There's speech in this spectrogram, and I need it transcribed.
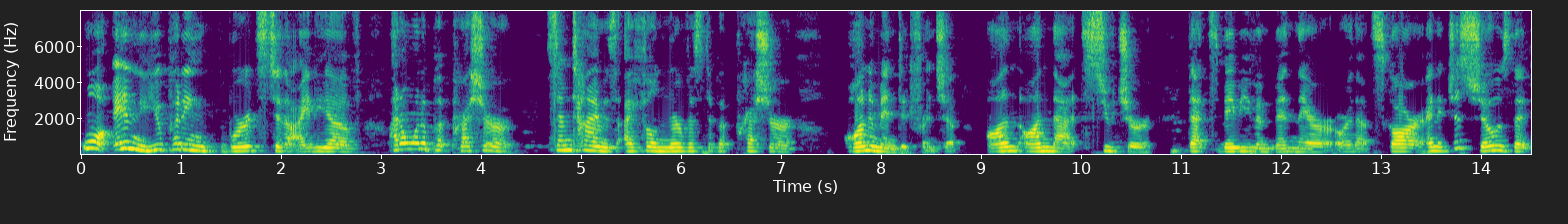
well, and you putting words to the idea of I don't want to put pressure. Sometimes I feel nervous to put pressure on a mended friendship, on on that suture that's maybe even been there or that scar, and it just shows that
